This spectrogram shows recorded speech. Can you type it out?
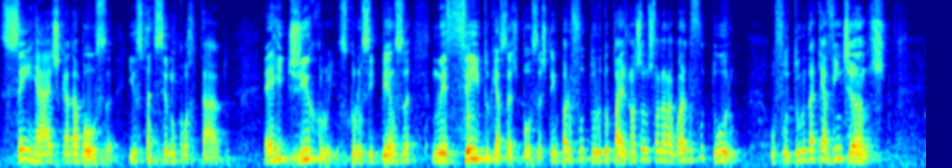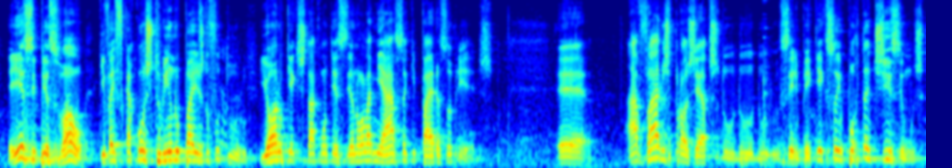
100 reais cada bolsa. Isso está sendo cortado. É ridículo isso, quando se pensa no efeito que essas bolsas têm para o futuro do país. Nós estamos falando agora do futuro, o futuro daqui a 20 anos. É esse pessoal que vai ficar construindo o país do futuro. E olha o que está acontecendo, olha a ameaça que paira sobre eles. É, há vários projetos do, do, do, CNPq que são importantíssimos.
